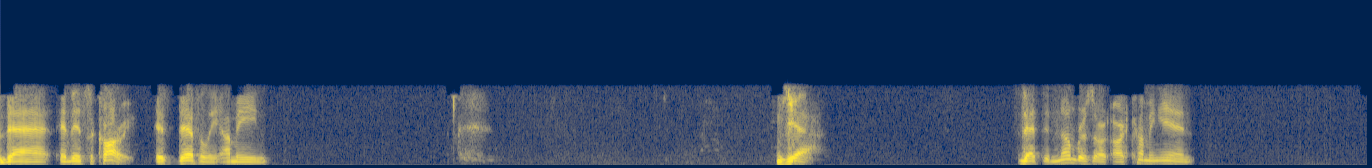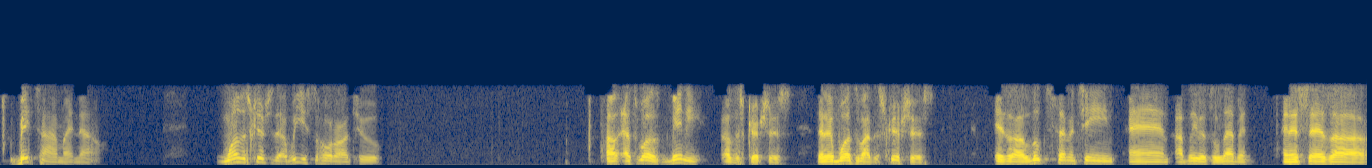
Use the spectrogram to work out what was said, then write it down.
That and then Sakari is definitely. I mean, yeah, that the numbers are, are coming in big time right now. One of the scriptures that we used to hold on to, uh, as well as many of the scriptures that it was about the scriptures, is uh, Luke 17 and I believe it's 11, and it says, uh,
